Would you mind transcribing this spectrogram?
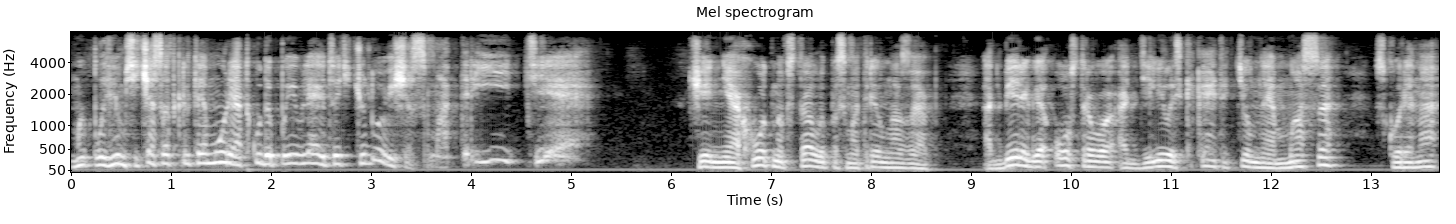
Мы плывем сейчас в открытое море, откуда появляются эти чудовища. Смотрите!» Чен неохотно встал и посмотрел назад. От берега острова отделилась какая-то темная масса. Вскоре она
